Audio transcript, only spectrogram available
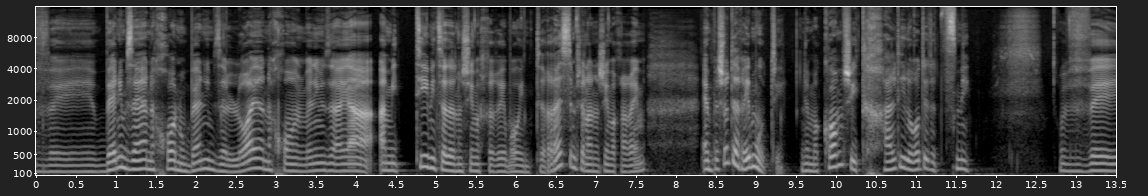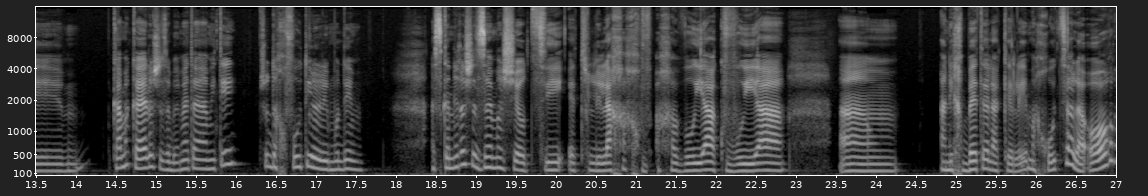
ובין אם זה היה נכון ובין אם זה לא היה נכון, בין אם זה היה אמיתי מצד אנשים אחרים או אינטרסים של אנשים אחרים, הם פשוט הרימו אותי למקום שהתחלתי לראות את עצמי. וכמה כאלה שזה באמת היה אמיתי, פשוט דחפו אותי ללימודים. אז כנראה שזה מה שהוציא את לילך החבויה, הכבויה, הנכבדת אל הכלים, החוצה, לאור,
